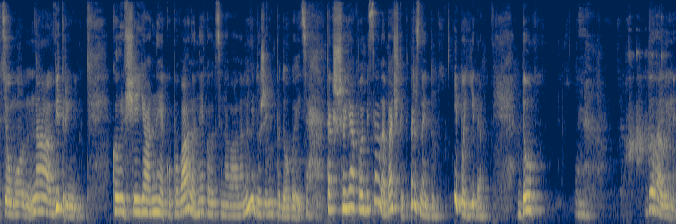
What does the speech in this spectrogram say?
в цьому на вітрині. Коли ще я не купувала, не колекціонувала. Мені дуже він подобається. Так що я пообіцяла, бачите, тепер знайду. І поїде до, до Галини.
